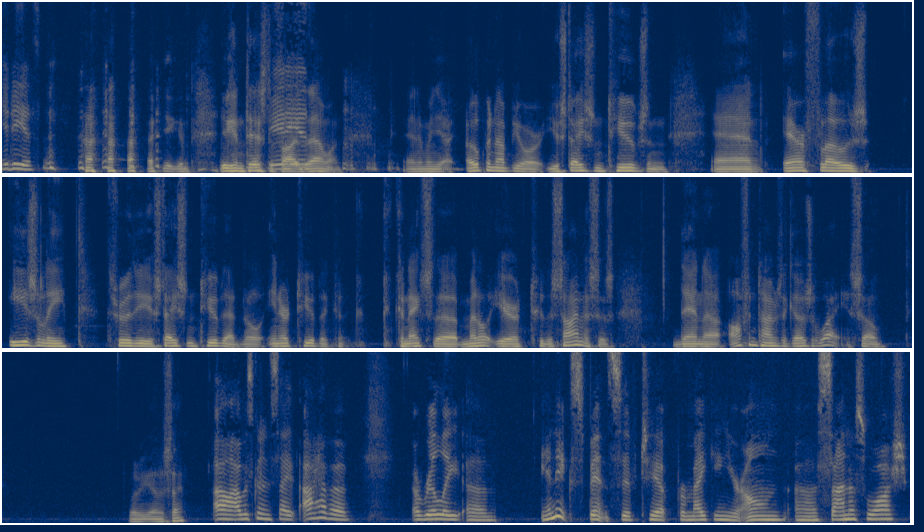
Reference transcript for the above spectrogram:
It is. you can you can testify to that one. And when you open up your eustachian tubes and and air flows easily through the eustachian tube, that little inner tube that con- connects the middle ear to the sinuses, then uh, oftentimes it goes away. So, what are you going to say? Oh, I was going to say I have a a really um, inexpensive tip for making your own uh, sinus wash.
